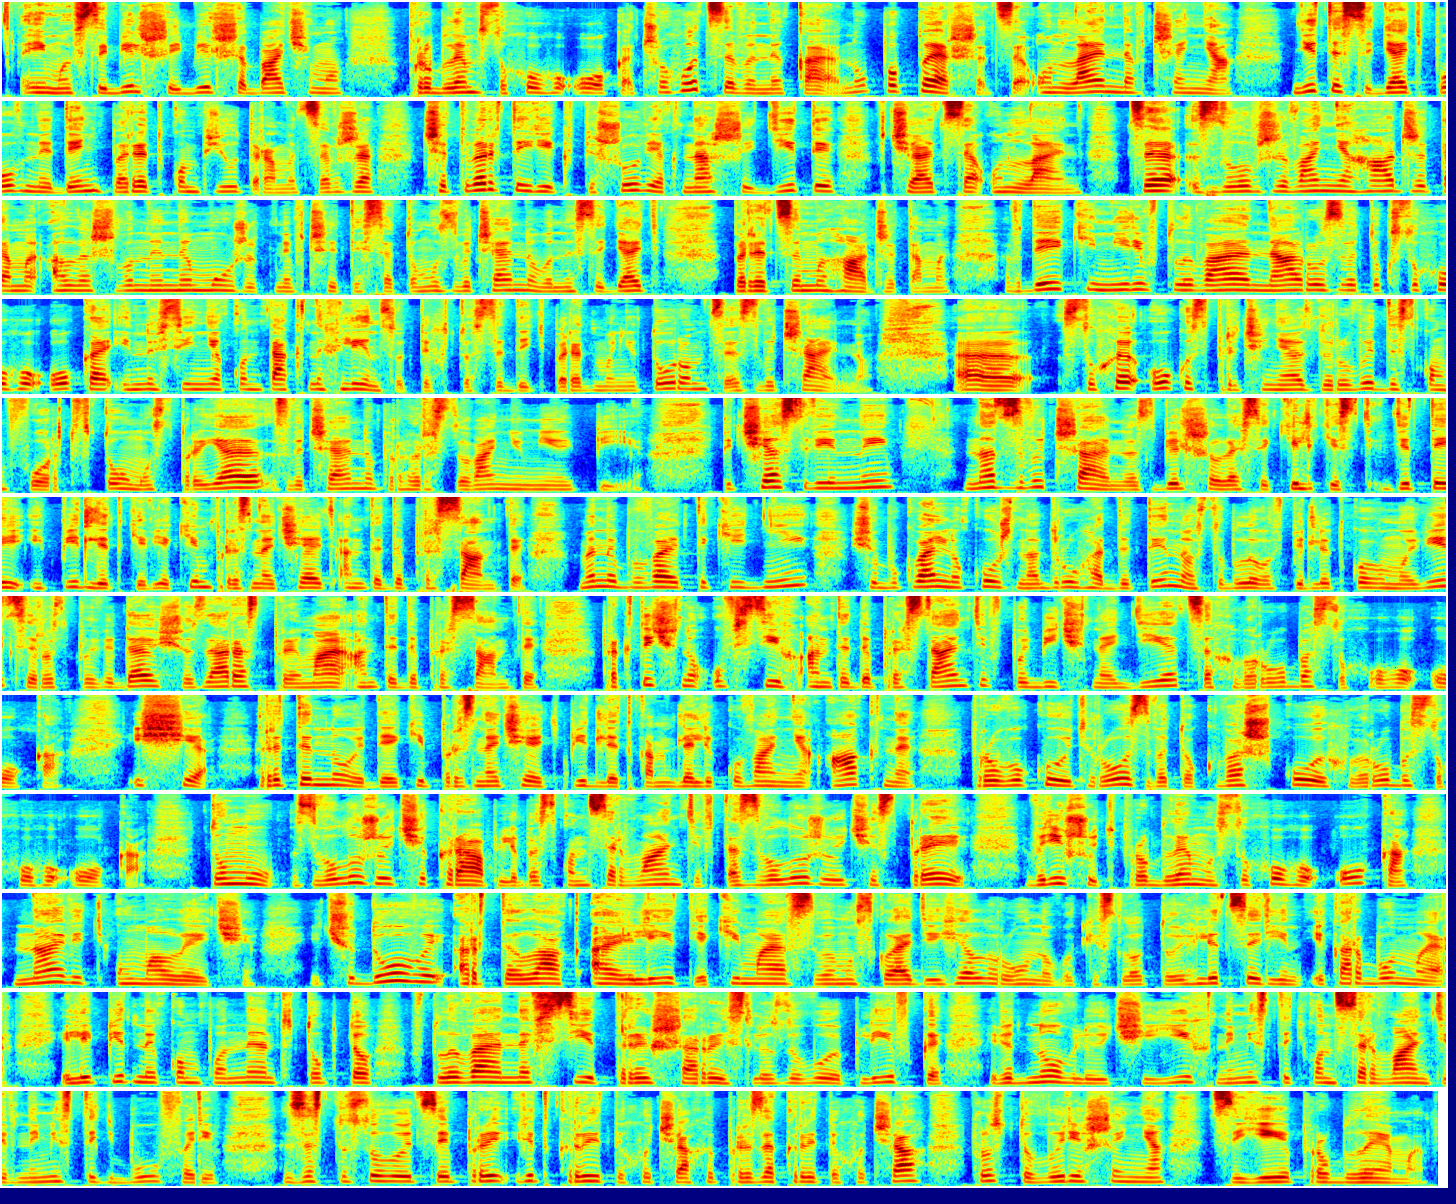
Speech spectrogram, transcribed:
І ми все більше і більше бачимо проблем сухого ока. Чого це виникає? Ну, по-перше, це онлайн навчання. Діти сидять повний день перед комп'ютерами. Це вже четвертий рік пішов, як наші діти вчаться онлайн. Це зловживання гаджетами, але ж вони не можуть не вчитися, тому, звичайно, вони сидять перед цими гаджетами. В деякій мірі впливає на розвиток сухого ока і носіння контактних лінз у тих, хто сидить перед монітором. Це звичайно. Е, Сухе око спричиняє здоровий дискомфорт, в тому сприяє, звичайно, прогресуванню міопії. Під час війни надзвичайно збільшилася кількість дітей і підлітків, яким призначають антидепресанти. У мене бувають такі дні, що буквально кожна друга дитина, особливо в підлітковому віці, розповідає, що зараз приймає антидепресанти. Практично у всіх антидепресантів побічна дія це хвороба сухого ока. І ще ретиноїди, які призначають підліткам для лікування акне, провокують розвиток важкої хвороби сухого ока. Тому зволожуючи краплі без консервантів та зволожуючи спреї вирішують проблему сухого ока навіть у малечі. І чудовий артелак Аеліт, який має в своєму складі гіалуронову кислоту, і гліцерин, і карбомер, і ліпідний компонент, тобто впливає на всі три шари сльозової плівки, відновлюючи їх, не містить консервантів, не містить буферів, застосовується і при відкритих очах, і при закритих очах, просто вирішення цієї проблеми.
